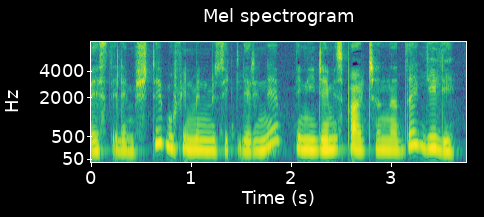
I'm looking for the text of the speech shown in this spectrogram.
bestelemişti bu filmin müziklerini. Dinleyeceğimiz parçanın adı Lily.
